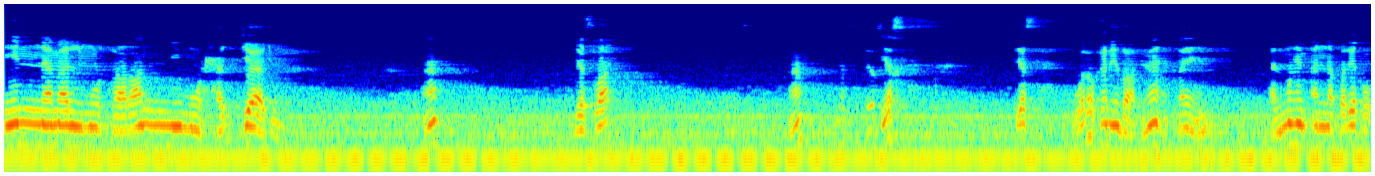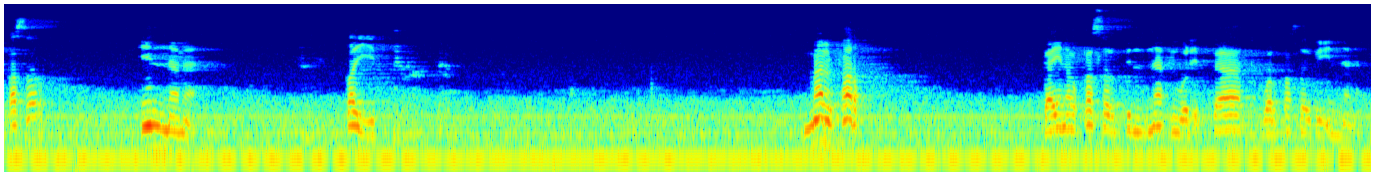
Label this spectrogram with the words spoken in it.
إنما المترنم حجاج. ها؟ يصلح؟ ها؟ يصلح. يصلح. ولو كان إضافي. ما يهم المهم أن طريق القصر إنما. طيب. ما الفرق بين القصر بالنفي والإثبات والقصر بإننا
